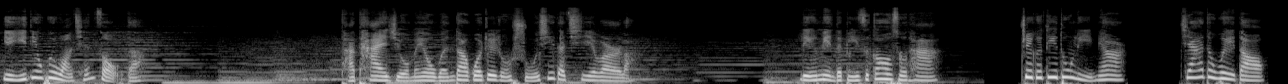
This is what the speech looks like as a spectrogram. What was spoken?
也一定会往前走的。他太久没有闻到过这种熟悉的气味了。灵敏的鼻子告诉他，这个地洞里面家的味道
